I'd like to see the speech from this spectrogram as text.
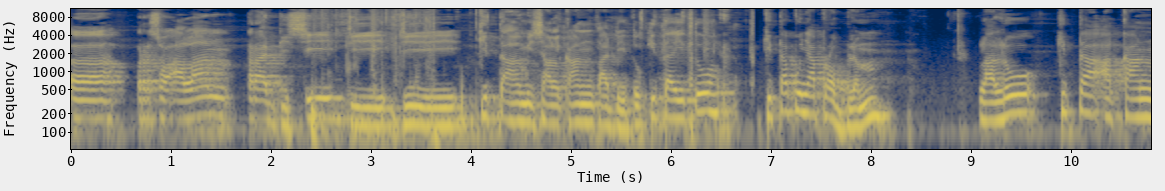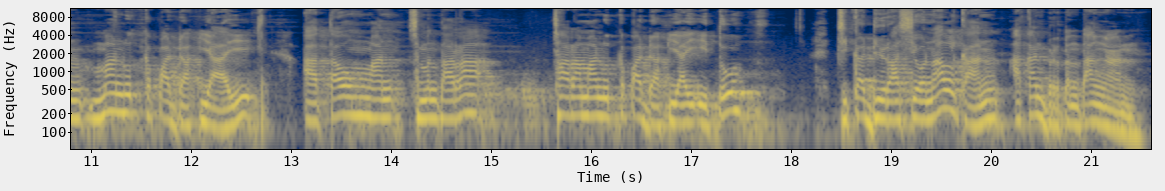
Uh, persoalan tradisi di di kita misalkan tadi itu kita itu kita punya problem lalu kita akan manut kepada kiai atau man, sementara cara manut kepada kiai itu jika dirasionalkan akan bertentangan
